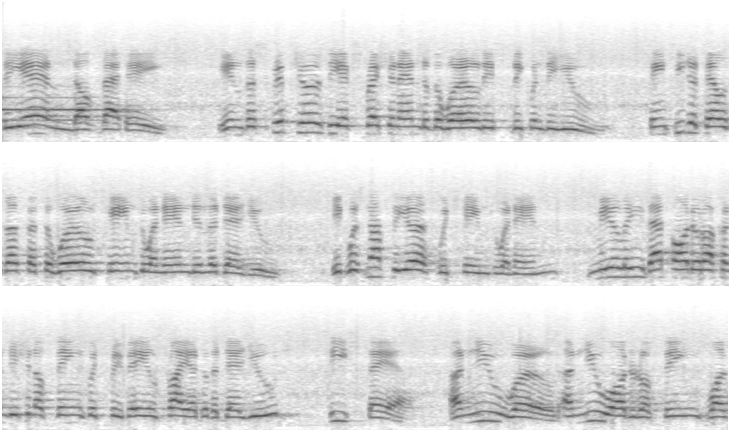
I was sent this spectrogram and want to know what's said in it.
the end of that age. In the scriptures, the expression end of the world is frequently used. St. Peter tells us that the world came to an end in the deluge. It was not the earth which came to an end, merely that order or condition of things which prevailed prior to the deluge ceased there. A new world, a new order of things was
